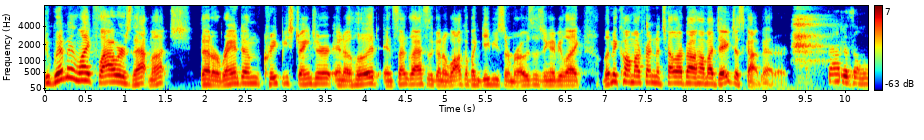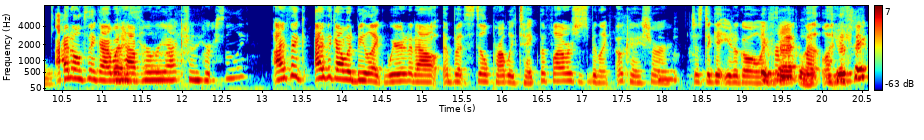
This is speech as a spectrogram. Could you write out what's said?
do women like flowers that much that a random creepy stranger in a hood and sunglasses is going to walk up and give you some roses? You're going to be like, let me call my friend and tell her about how my day just got better. that is a I don't think I would have her reaction personally. I think I think I would be like weirded out, but still probably take the flowers, just be like, okay, sure, mm. just to get you to go away exactly. from it. But like, You're take,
